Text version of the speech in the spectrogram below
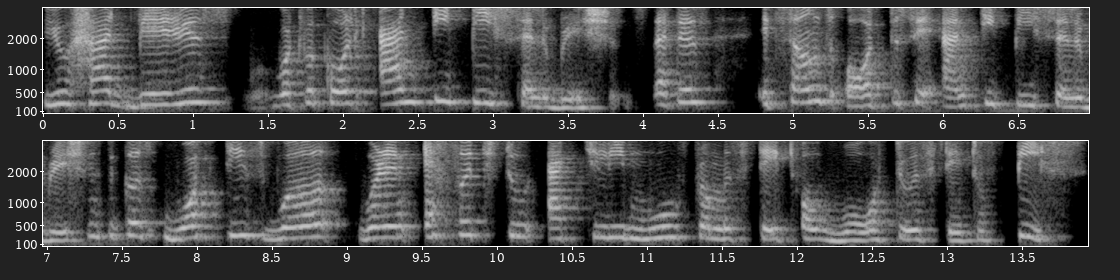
you had various what were called anti-peace celebrations. That is, it sounds odd to say anti-peace celebrations because what these were were an effort to actually move from a state of war to a state of peace.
